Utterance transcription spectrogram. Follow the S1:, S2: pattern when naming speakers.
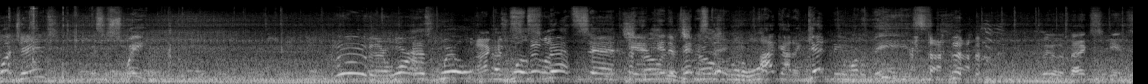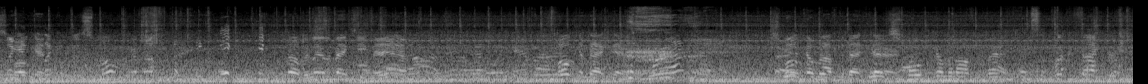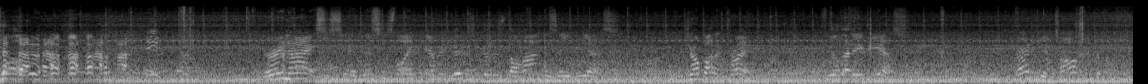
S1: This is sweet.
S2: They're warm.
S1: As Will, as Will Smith said in
S3: smell- it
S1: Independence
S3: smells a
S1: Day. I gotta get me one of these.
S4: Look at the back seat.
S2: Look at, look at the smoke.
S4: No, but look at the back seat, man. Smoking back there. Smoke coming off the back
S3: Yeah,
S4: there.
S3: smoke coming off the back.
S1: That's the pucker factor. Very nice. This is like every bit as good as the Honda's ABS. Jump on try it. Feel that ABS.
S3: Trying to get Tom.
